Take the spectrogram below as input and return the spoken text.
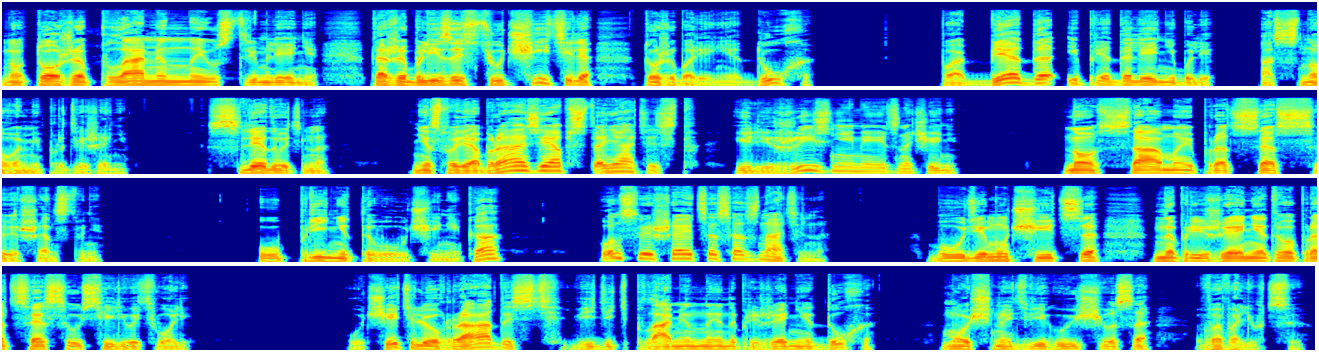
но тоже пламенное устремление, та же близость учителя, тоже борение духа. Победа и преодоление были основами продвижения. Следовательно, не своеобразие обстоятельств или жизни имеет значение, но самый процесс совершенствования. У принятого ученика он совершается сознательно Будем учиться напряжение этого процесса усиливать волей. Учителю радость видеть пламенное напряжение духа, мощно двигающегося в эволюцию.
